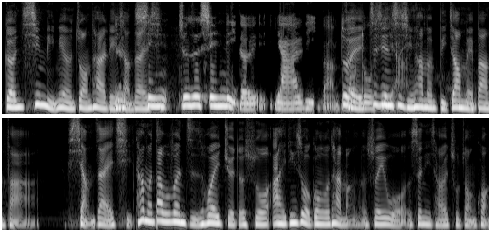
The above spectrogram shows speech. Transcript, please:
跟心里面的状态联想在一起。心就是心理的压力吧。对这件事情，他们比较没办法想在一起。他们大部分只会觉得说啊，一定是我工作太忙了，所以我身体才会出状况。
